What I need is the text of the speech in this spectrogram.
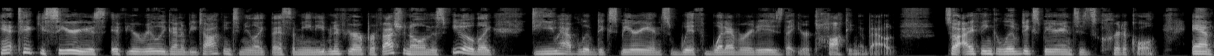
can't take you serious if you're really going to be talking to me like this i mean even if you're a professional in this field like do you have lived experience with whatever it is that you're talking about so I think lived experience is critical. And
